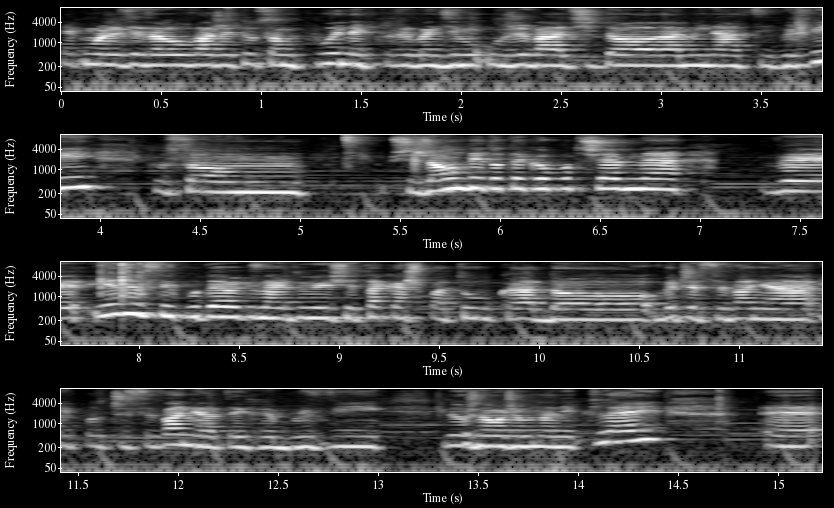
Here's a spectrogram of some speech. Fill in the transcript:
Jak możecie zauważyć, tu są płyny, które będziemy używać do laminacji brwi. Tu są przyrządy do tego potrzebne. W jednym z tych pudełek znajduje się taka szpatułka do wyczesywania i podczesywania tych brwi, gdy już nałożymy na nie klej. E,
